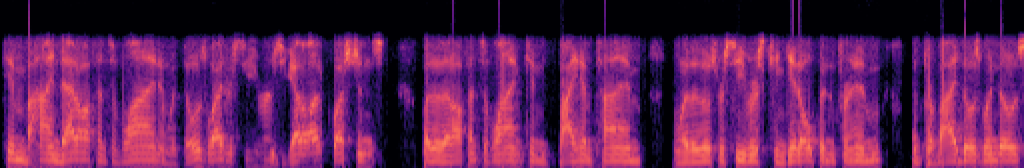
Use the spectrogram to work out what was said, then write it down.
him behind that offensive line and with those wide receivers, you got a lot of questions whether that offensive line can buy him time and whether those receivers can get open for him and provide those windows.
